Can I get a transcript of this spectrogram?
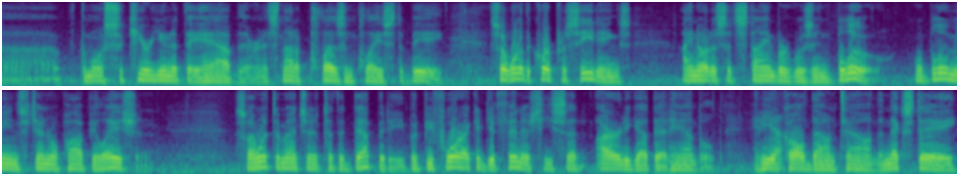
uh, the most secure unit they have there, and it's not a pleasant place to be. So one of the court proceedings, I noticed that Steinberg was in blue. Well, blue means general population. So I went to mention it to the deputy, but before I could get finished, he said, I already got that handled. And he Yeah. had called downtown. The next day,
